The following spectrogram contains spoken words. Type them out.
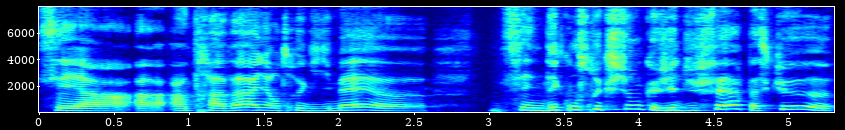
c'est un, un, travail entre guillemets. Euh, c'est une déconstruction que j'ai dû faire parce que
